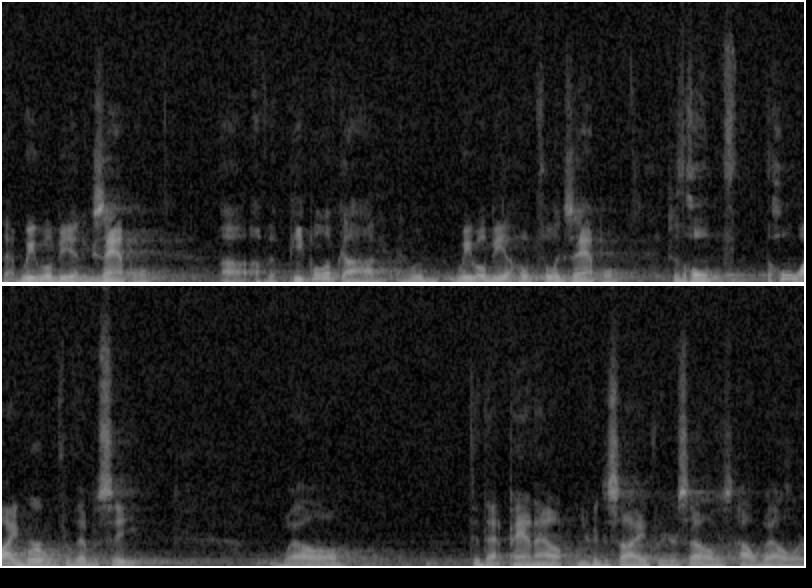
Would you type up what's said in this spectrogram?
that we will be an example uh, of the people of God, and we will be a hopeful example to the whole, the whole wide world for them to see. Well, did that pan out? You can decide for yourselves how well or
